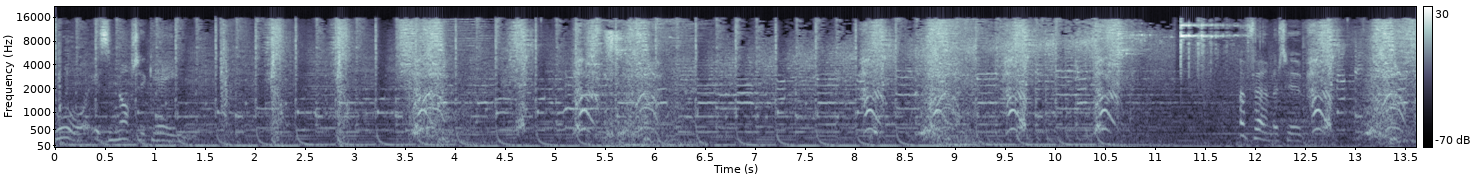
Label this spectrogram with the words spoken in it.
War is not a game. Affirmative.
